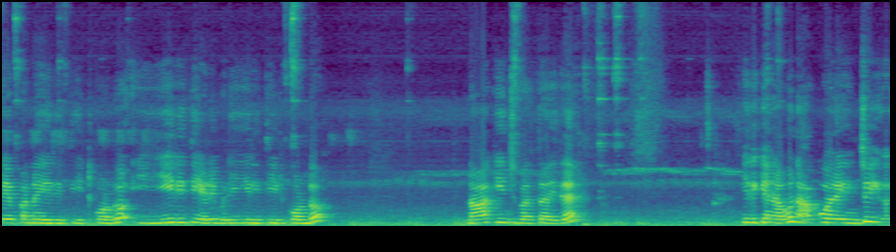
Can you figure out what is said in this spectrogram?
ಟೇಪನ್ನ ಈ ರೀತಿ ಇಟ್ಕೊಂಡು, ಈ- ರೀತಿ ಎಳಿಬಿಡಿ ಈ ರೀತಿ ಇಟ್ಕೊಂಡು ನಾಲ್ಕು ಇಂಚ್ ಬರ್ತಾ ಇದೆ. ಇದಕ್ಕೆ ನಾವು ನಾಲ್ಕೂವರೆ ಇಂಚು ಈಗ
